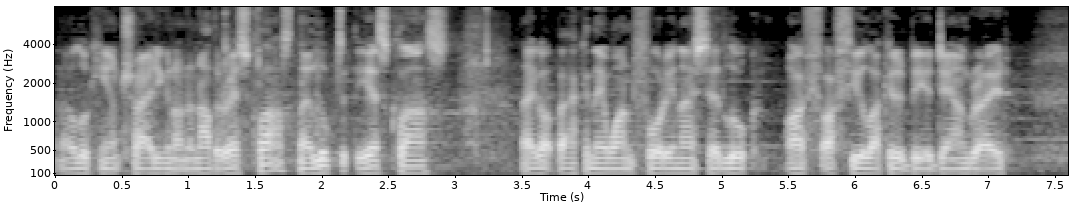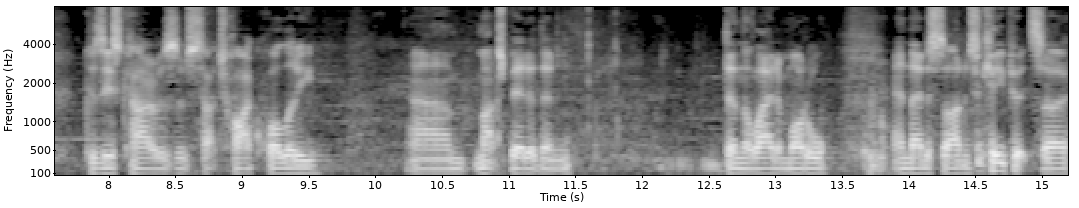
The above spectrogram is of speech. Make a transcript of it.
They were looking at trading it on another S class. And they looked at the S class. They got back in their 140 and they said, "Look, I, feel like it'd be a downgrade because this car is of such high quality, um, much better than than the later model." And they decided to keep it. So,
